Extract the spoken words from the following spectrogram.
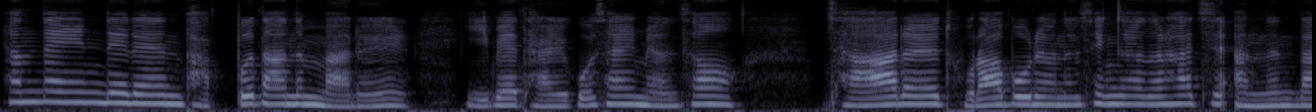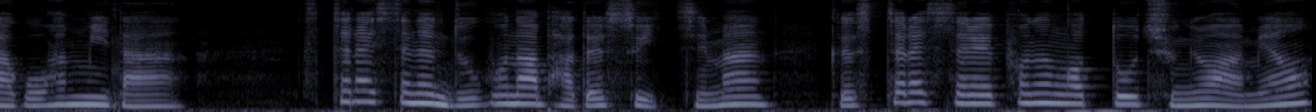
현대인들은 바쁘다는 말을 입에 달고 살면서 자아를 돌아보려는 생각을 하지 않는다고 합니다. 스트레스는 누구나 받을 수 있지만 그 스트레스를 푸는 것도 중요하며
